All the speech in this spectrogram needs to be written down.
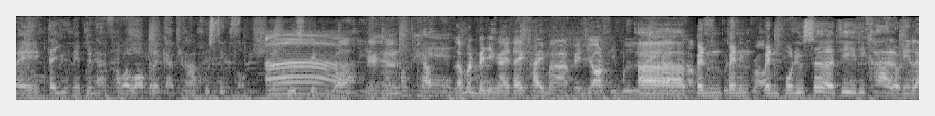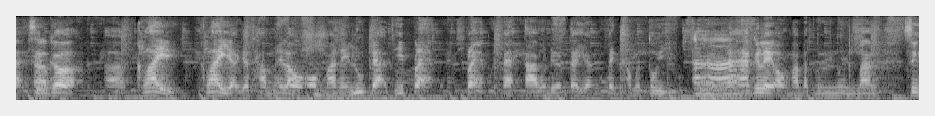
ในแต่อยู่ในพื้นฐานคำว่าล็อกก็เลยกลายเป็นครับอะคูสติกล็อก อ่าอะคูสติกร็อกนะฮะ โอเค ครับ แล้วมันเป็นยังไงได้ใครมาเป็นยอดฝีมือในอ่การาทำ เป็นเป็น acoustic rock เป็นโปรดิวเซอร์ที่ที่ค่ายเรานี่แหละ ซึ่งก็อ่าใคร่ใคร่อยากจะทำให้เราออกมาในรูปแบบที่แปลกแปลกแปลกตากว่าเดิมแต่ยังเป็นคำว่าตุ้ยอยู่อ่าฮะ นะฮะก็เลยออกมาแบบนุ่มๆบ้างซึ่ง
